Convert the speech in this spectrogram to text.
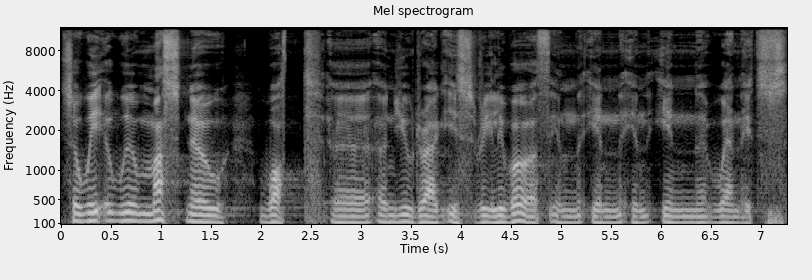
So we we must know what a new drug is really worth in when it's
